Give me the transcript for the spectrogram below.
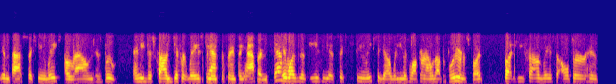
in the past 16 weeks around his boot, and he just found different ways to Yeah. make the same thing happen. Yeah. It wasn't as easy as 16 weeks ago when he was walking around without the boot on his foot, but he found ways to alter his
